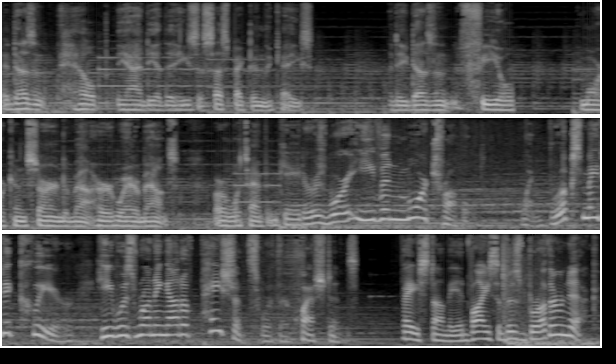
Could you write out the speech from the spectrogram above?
It doesn't help the idea that he's a suspect in the case, that he doesn't feel more concerned about her whereabouts or what's happened. Gators were even more troubled when Brooks made it clear he was running out of patience with their questions, based on the advice of his brother Nick,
